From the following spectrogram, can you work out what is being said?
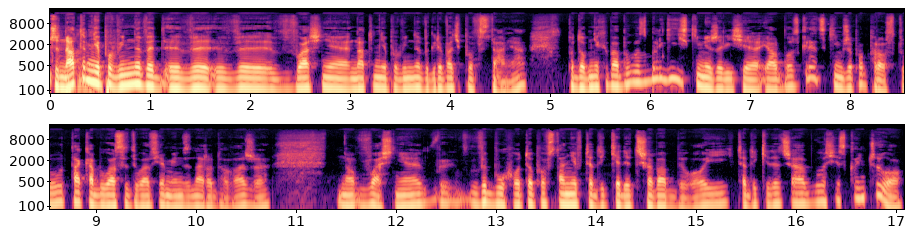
czy na tym nie powinny wy, wy, wy, właśnie na tym nie powinny wygrywać powstania? Podobnie chyba było z belgijskim, jeżeli się, albo z greckim, że po prostu taka była sytuacja międzynarodowa, że no właśnie wybuchło to powstanie wtedy, kiedy trzeba było i wtedy, kiedy trzeba było się skończyło.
